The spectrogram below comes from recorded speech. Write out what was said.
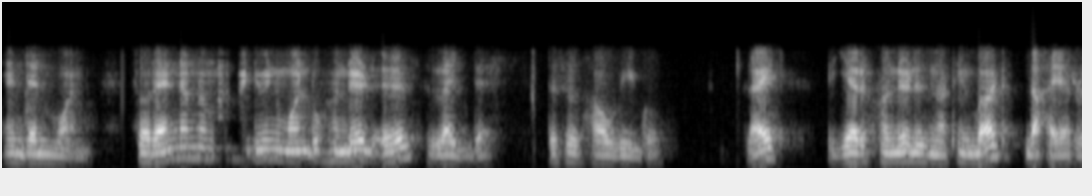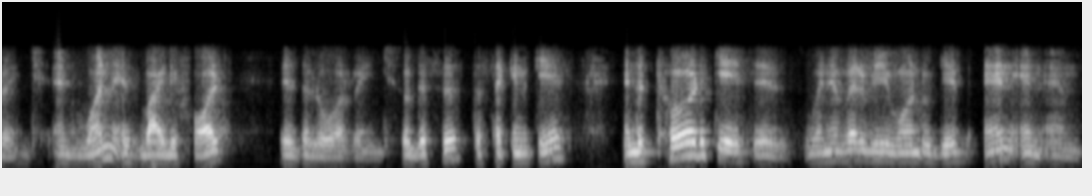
and then one. So random number between one to hundred is like this. This is how we go, right? Here hundred is nothing but the higher range, and one is by default is the lower range. So this is the second case. And the third case is whenever we want to give n and m.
